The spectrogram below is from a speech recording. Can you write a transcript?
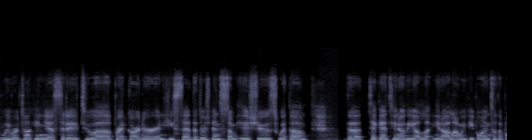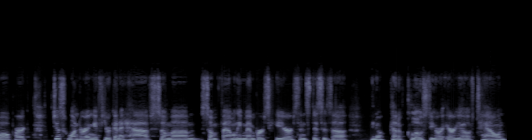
We were talking yesterday to uh, Brett Gardner, and he said that there's been some issues with um, the tickets. You know, the you know allowing people into the ballpark. Just wondering if you're going to have some um, some family members here, since this is a you know kind of close to your area of town.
